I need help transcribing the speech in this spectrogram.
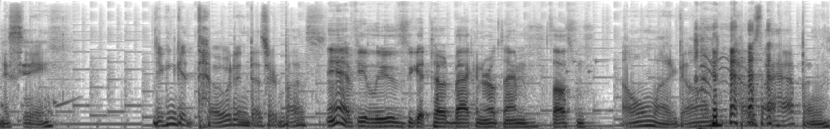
I see. You can get towed in Desert Bus. Yeah, if you lose, you get towed back in real time. It's awesome. Oh my god. How does that happen?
